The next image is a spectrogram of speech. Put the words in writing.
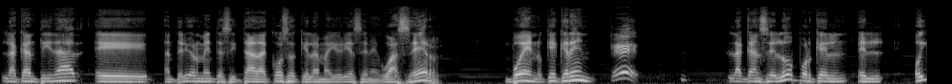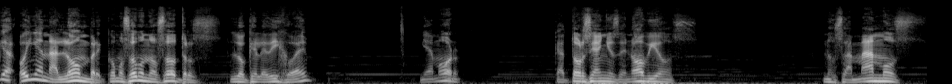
La cantidad eh, anteriormente citada, cosa que la mayoría se negó a hacer. Bueno, ¿qué creen? ¿Qué? La canceló porque el, Oiga, oigan al hombre, como somos nosotros, lo que le dijo, ¿eh? Mi amor, 14 años de novios, nos amamos,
